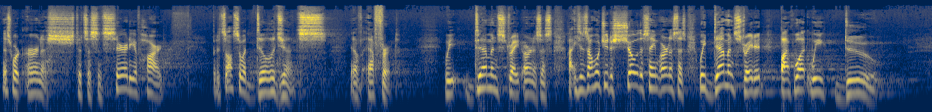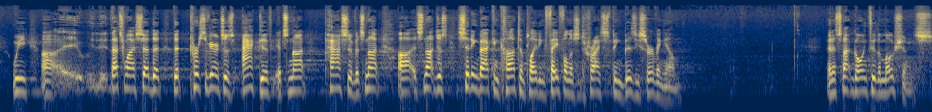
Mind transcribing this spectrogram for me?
This word earnest, it's a sincerity of heart, but it's also a diligence of effort. We demonstrate earnestness. He says, I want you to show the same earnestness. We demonstrate it by what we do. We, uh, that's why I said that, that perseverance is active, it's not passive. It's not, uh, it's not just sitting back and contemplating faithfulness to Christ, it's being busy serving Him. And it's not going through the motions,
